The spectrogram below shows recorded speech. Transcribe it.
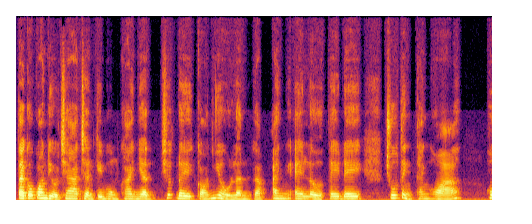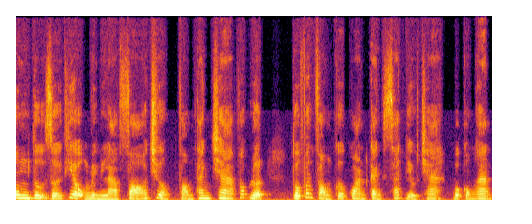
Tại cơ quan điều tra, Trần Kim Hùng khai nhận trước đây có nhiều lần gặp anh LTD, chú tỉnh Thanh Hóa. Hùng tự giới thiệu mình là Phó trưởng phòng thanh tra pháp luật thuộc văn phòng cơ quan cảnh sát điều tra Bộ Công an.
